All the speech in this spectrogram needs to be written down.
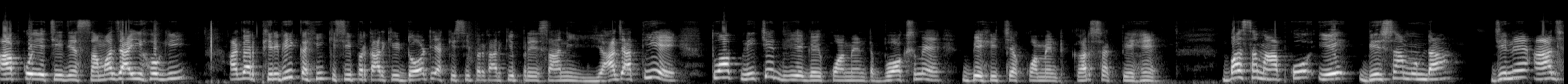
आपको ये चीज़ें समझ आई होगी। अगर फिर भी कहीं किसी प्रकार की डॉट या किसी प्रकार की परेशानी आ जाती है तो आप नीचे दिए गए कमेंट बॉक्स में बेहिचक कमेंट कर सकते हैं। बस हम आपको ये बिरसा मुंडा, जिन्हें आज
